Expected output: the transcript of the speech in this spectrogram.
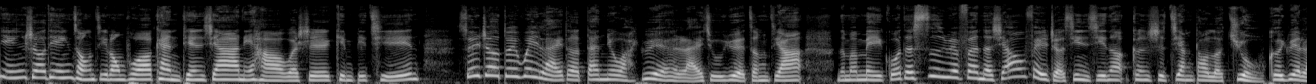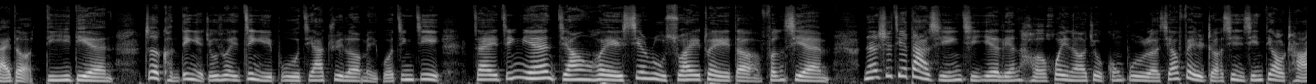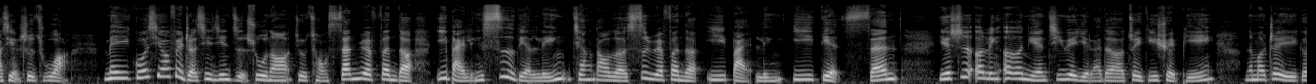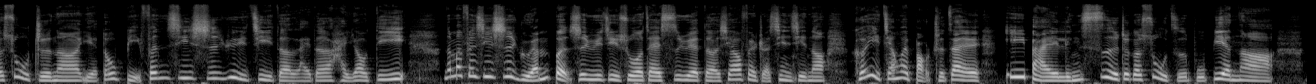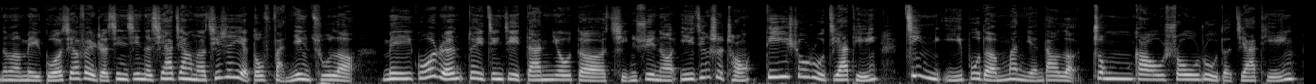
欢迎收听《从吉隆坡看天下》。你好，我是 Kim 比琴。随着对未来的担忧啊，越来就越增加。那么，美国的四月份的消费者信心呢，更是降到了九个月来的低点。这肯定也就会进一步加剧了美国经济在今年将会陷入衰退的风险。那世界大型企业联合会呢，就公布了消费者信心调查，显示出啊。美国消费者信心指数呢，就从三月份的一百零四点零降到了四月份的一百零一点三，也是二零二二年七月以来的最低水平。那么这一个数值呢，也都比分析师预计的来的还要低。那么分析师原本是预计说，在四月的消费者信心呢，可以将会保持在一百零四这个数值不变呢。那么美国消费者信心的下降呢，其实也都反映出了。美国人对经济担忧的情绪呢，已经是从低收入家庭进一步的蔓延到了中高收入的家庭。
